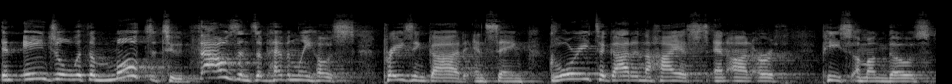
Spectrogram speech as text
an angel with a multitude, thousands of heavenly hosts, praising God and saying, Glory to God in the highest, and on earth, peace among those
